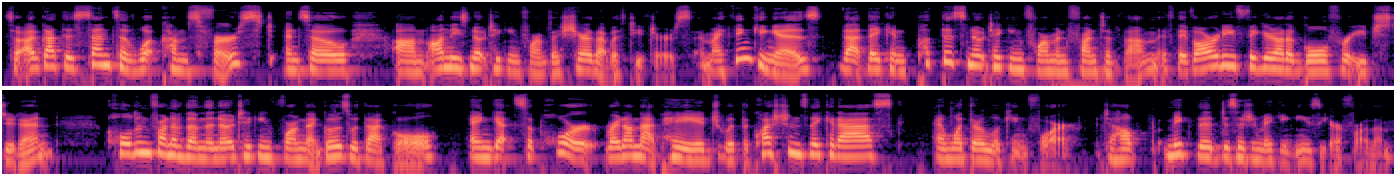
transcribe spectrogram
So I've got this sense of what comes first. And so um, on these note taking forms, I share that with teachers. And my thinking is that they can put this note taking form in front of them if they've already figured out a goal for each student, hold in front of them the note taking form that goes with that goal, and get support right on that page with the questions they could ask and what they're looking for to help make the decision making easier for them.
